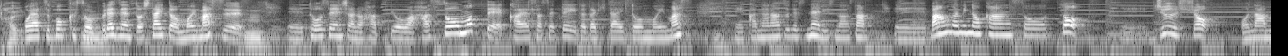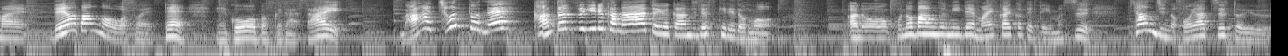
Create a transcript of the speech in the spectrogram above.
はい。おやつボックスをプレゼントしたいと思います、うん。えー当選者の発表は発送をもって変えさせていただきたいと思います、えー必ずですねリスナーさん、えー番組の感想と、えー住所お名前電話番号を添えて、えーご応募ください。まあちょっとね簡単すぎるかなという感じですけれども。あのこの番組で毎回かけています3時のおやつという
